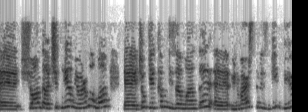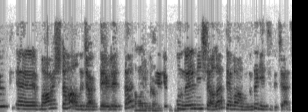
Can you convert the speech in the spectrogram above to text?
E, şu anda açıklayamıyorum ama e, çok yakın bir zamanda e, üniversitemiz bir büyük e, bağış daha alacak devletten. Harika. E, bunların inşallah devamını da getireceğiz.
